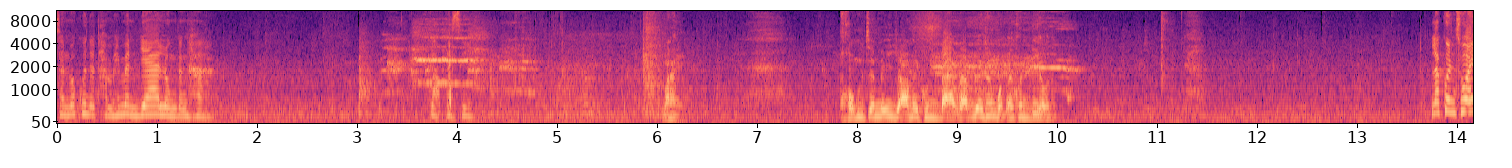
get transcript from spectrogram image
ฉันว่าคุณจะทำให้มันแย่ลงต่างหากกลับไปสิ ไม่ ผมจะไม่ยอมให้คุณแบกรับเรื่องทั้งหมดไว้คนเดียวแล้วคุณช่วย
